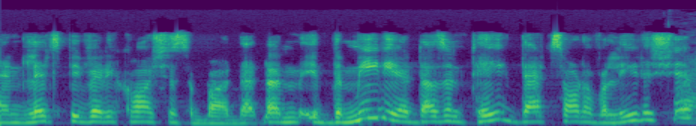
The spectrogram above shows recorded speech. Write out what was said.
and let's be very cautious about that um, if the media doesn't take that sort of a leadership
